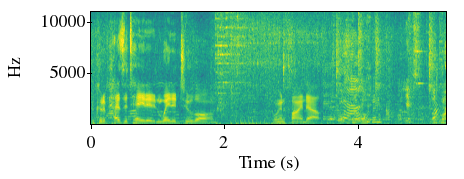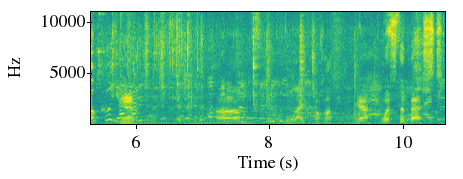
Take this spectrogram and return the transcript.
We could have hesitated and waited too long. We're gonna find out. Still open? Yes. Oh, cool. Yeah. Yeah. You like chocolate? Yeah. What's the best?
